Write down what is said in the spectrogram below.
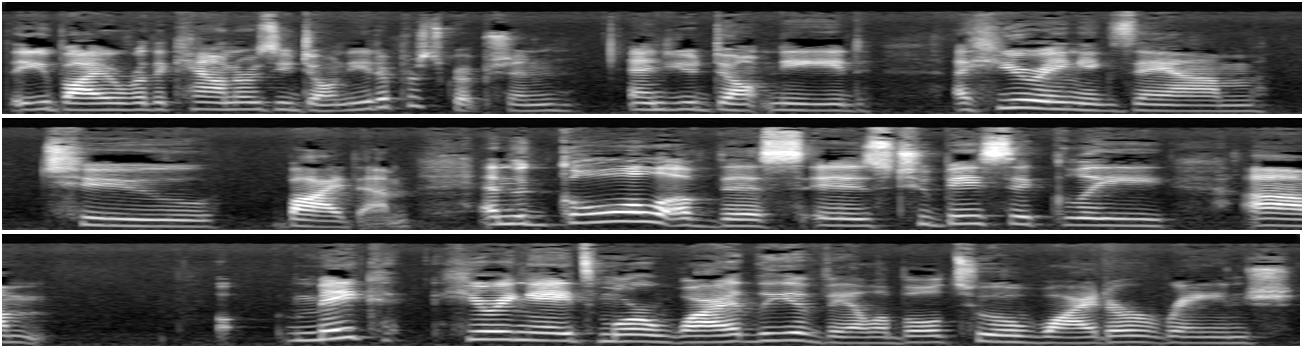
that you buy over the counters. You don't need a prescription and you don't need a hearing exam to buy them. And the goal of this is to basically um, make hearing aids more widely available to a wider range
